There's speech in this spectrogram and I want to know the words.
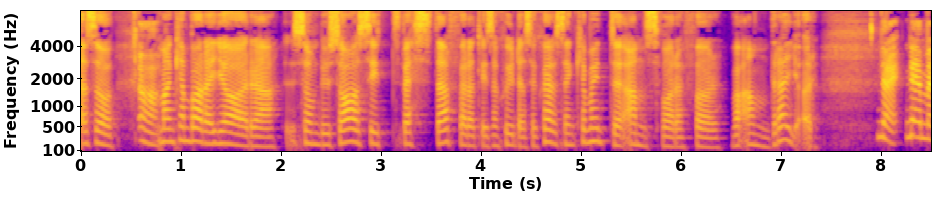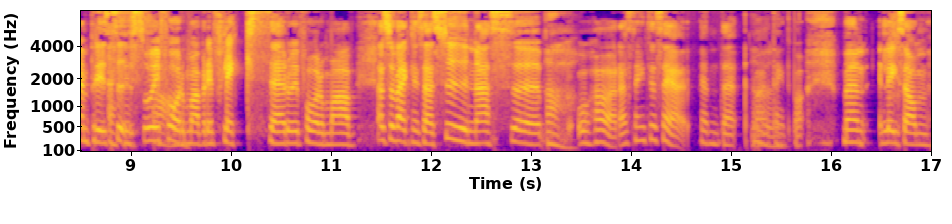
Alltså, ja. man kan bara göra, som du sa, sitt bästa för att liksom skydda sig själv. Sen kan man ju inte ansvara för vad andra gör. Nej, nej men precis, och i form av reflexer och i form av, alltså verkligen så här synas oh. och höras tänkte jag säga, jag vet inte vad mm. jag tänkte på. Men liksom,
